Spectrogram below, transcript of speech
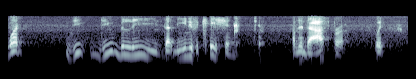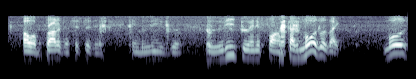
What do do you believe that the unification of the diaspora with our brothers and sisters in in Belize will, will lead to any form? Because Moses was like, Mo's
